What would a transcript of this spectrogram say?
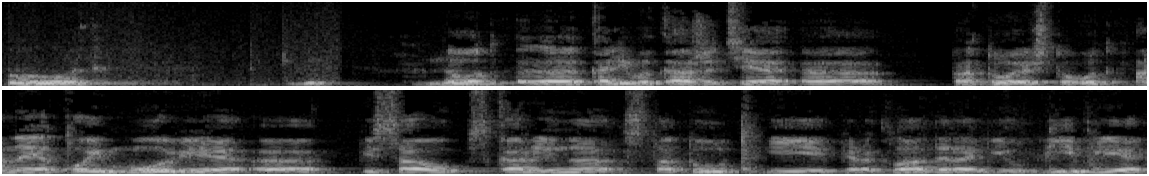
Вот. Ну вот, э, коли вы кажете, э, про тое што вот а на якой мове э, пісаў скарына статут і пераклады рабіў біблія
